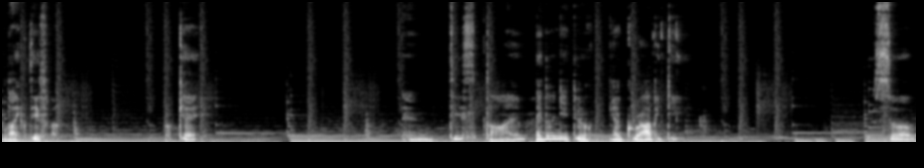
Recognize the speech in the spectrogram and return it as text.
Like this one. Okay. And this time I don't need to uh, gravity. So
